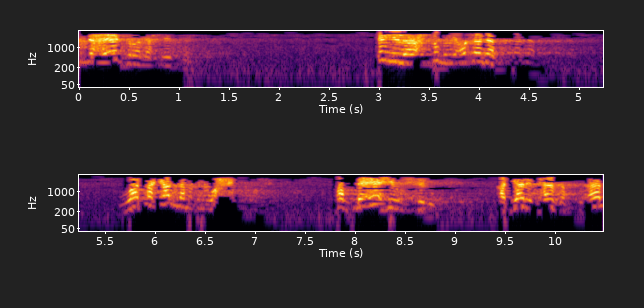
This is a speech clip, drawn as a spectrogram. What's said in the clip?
اللي هيجرى ناحيته إني لا يحزنني أقول له وتكلم بالوحي. طب لايه يرسلوا قد يرد هذا السؤال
